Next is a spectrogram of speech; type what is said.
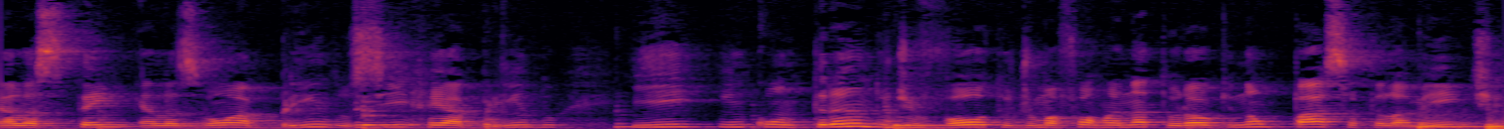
elas têm, elas vão abrindo, se reabrindo e encontrando de volta de uma forma natural que não passa pela mente.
